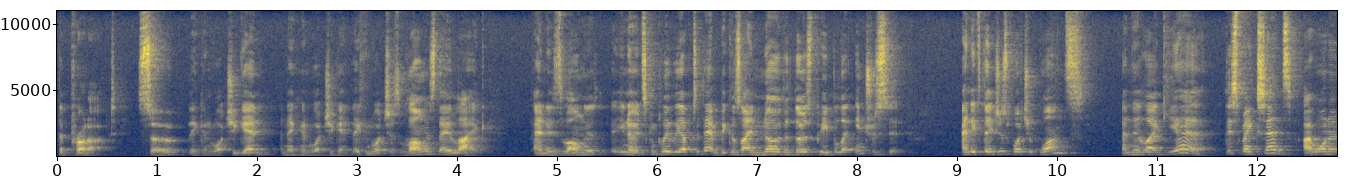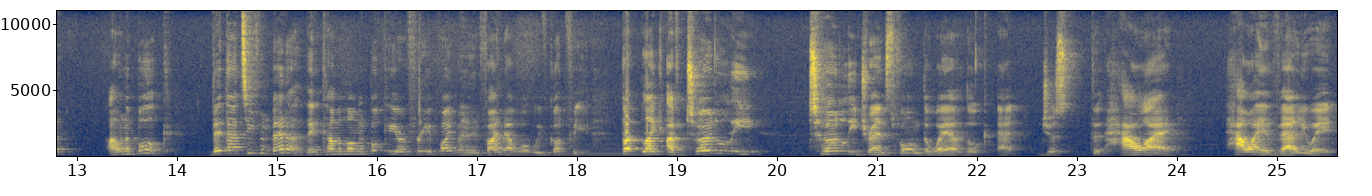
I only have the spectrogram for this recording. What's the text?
the product. So they can watch again and they can watch again. They can watch as long as they like, and as long as you know, it's completely up to them because I know that those people are interested. And if they just watch it once and they're like, "Yeah, this makes sense. I want to, I want to book," then that's even better. Then come along and book your free appointment and find out what we've got for you. But like, I've totally, totally transformed the way I look at just the, how I, how I evaluate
